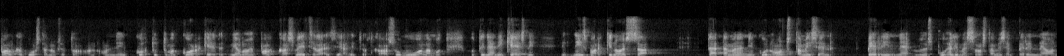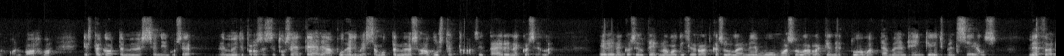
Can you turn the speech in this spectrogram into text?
palkkakustannukset on, on, on niin kohtuuttoman korkeat, että mieluummin palkkaa sveitsiläisiä, jotka asuu muualla. Mutta mut in any case, niin, niin niissä markkinoissa tämä tämmöinen niin kuin ostamisen perinne, myös puhelimessa ostamisen perinne on, on vahva. Ja sitä kautta myös se, niin kuin se ne myyntiprosessit usein tehdään puhelimessa, mutta myös avustetaan sitä erinäköisellä, erinäköisillä teknologisilla ratkaisuilla. Ja me muun muassa ollaan rakennettu oma tämmöinen engagement sales method,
